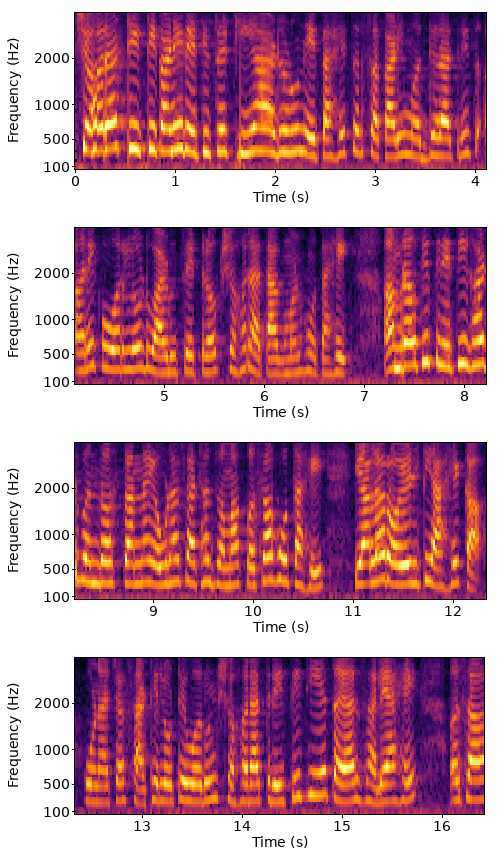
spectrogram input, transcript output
शहरात ठिकठिकाणी रेतीचे ठिया आढळून येत आहे तर सकाळी मध्यरात्रीच अनेक ओव्हरलोड वाळूचे ट्रक शहरात आगमन होत आहे. अमरावतीत रेती घाट बंद असताना एवढा साठा जमा कसा होत आहे याला रॉयल्टी आहे का? कोणाच्या साठेलोठेवरून शहरात रेती ठिये तयार झाले आहे असा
